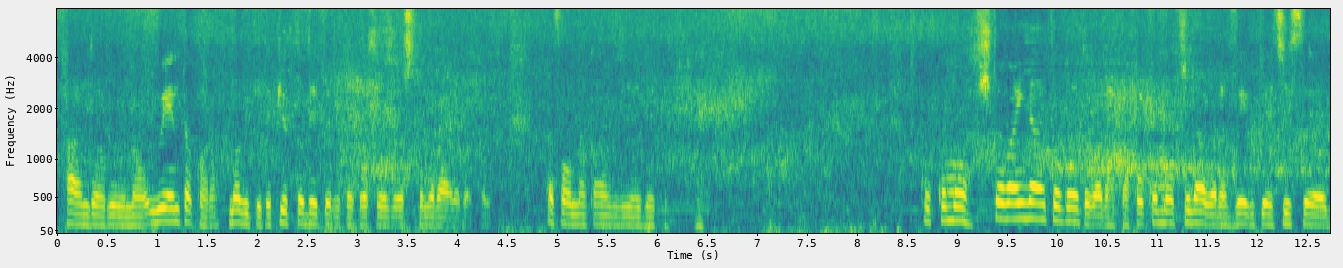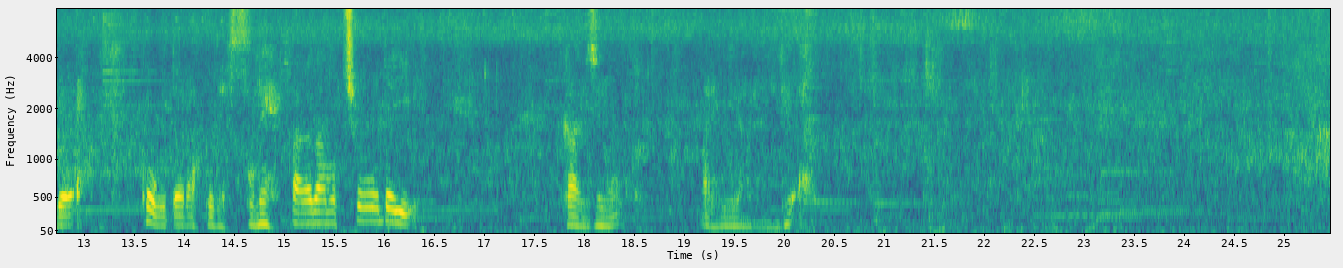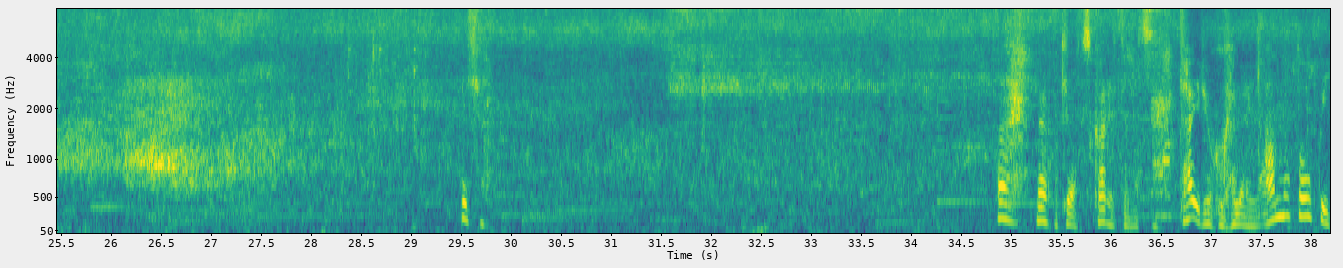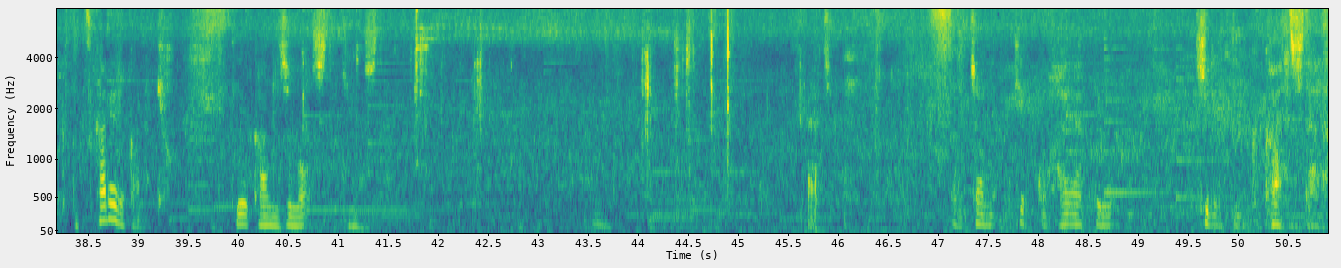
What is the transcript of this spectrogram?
ハンドルの上のところ、伸びててピュッと出てるとこ想像してもらえればと。そんな感じで出てきて。ここも人がいないところとかだったら、ここ持ちながら前傾姿勢で漕ぐと楽ですね。体もちょうどいい感じのあれになるんで。いしょ。ああ、なんか今日は疲れてますね。体力がないな。あんま遠く行くと疲れるかな、今日。っていう感じもしてきました。うん、あ、ちょお茶も結構早くに切れていく感じだな。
